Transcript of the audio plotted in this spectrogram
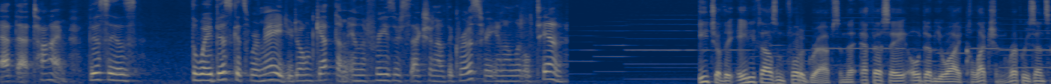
at that time. This is the way biscuits were made. You don't get them in the freezer section of the grocery in a little tin. Each of the 80,000 photographs in the FSA OWI collection represents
